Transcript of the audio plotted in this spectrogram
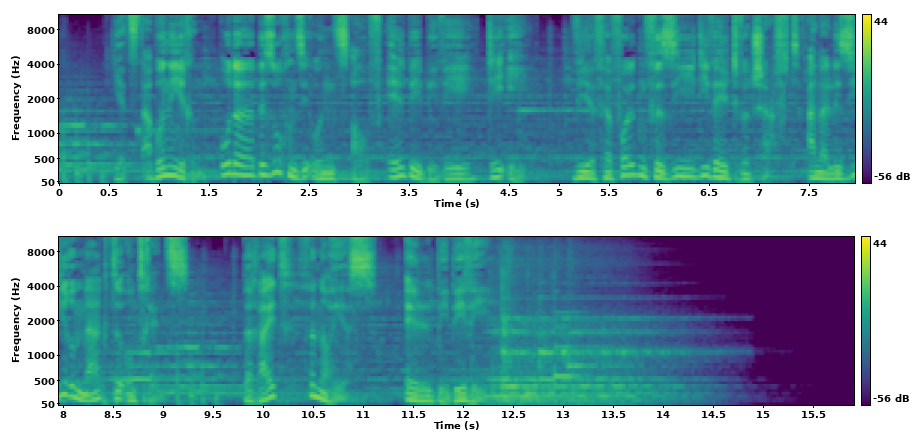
Jetzt abonnieren oder besuchen Sie uns auf lbbw.de. Wir verfolgen für Sie die Weltwirtschaft, analysieren Märkte und Trends. Bereit für Neues. LBBW.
